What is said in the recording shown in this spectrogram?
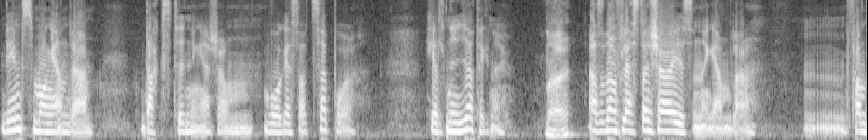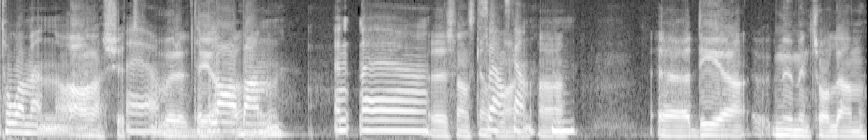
Det är inte så många andra dagstidningar som vågar satsa på helt nya tecknare. Nej. Alltså de flesta kör ju sina gamla mm, Fantomen och Ah, shit. eh, typ? Laban. En, eh, Är det svenskan, Svenskan. som har den? Ja. Mm. Eh, det, Mumintrollen.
